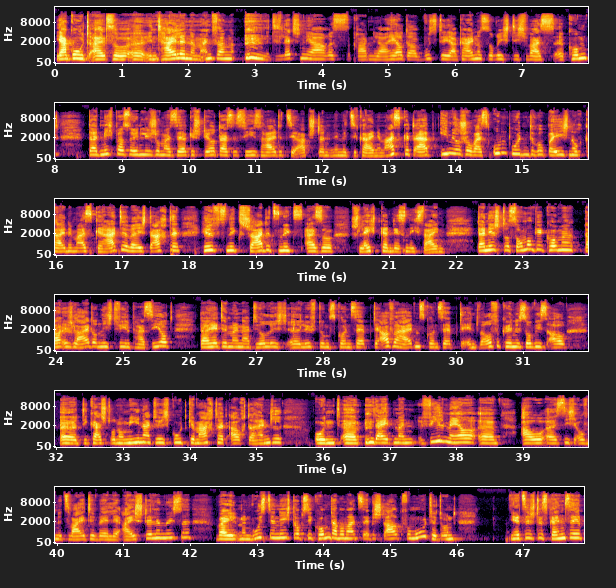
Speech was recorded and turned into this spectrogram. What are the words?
Ja gut, also äh, in Teilen am Anfang des letzten Jahres, gerade ein Jahr her, da wusste ja keiner so richtig, was äh, kommt. Da hat mich persönlich schon mal sehr gestört, dass es hieß, haltet Sie Abstand, nehmen Sie keine Maske. Da habe ich mir schon was umbunden, wobei ich noch keine Maske hatte, weil ich dachte, hilft's nichts, schadet's nichts, also schlecht kann das nicht sein. Dann ist der Sommer gekommen, da ist leider nicht viel passiert. Da hätte man natürlich äh, Lüftungskonzepte, auch Verhaltenskonzepte entwerfen können, so wie es auch äh, die Gastronomie natürlich gut gemacht hat, auch der Handel. Und äh, da hätte man viel mehr äh, auch äh, sich auf eine zweite Welle einstellen müssen, weil man wusste nicht, ob sie kommt, aber man hat es eben stark vermutet. Und jetzt ist das Ganze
